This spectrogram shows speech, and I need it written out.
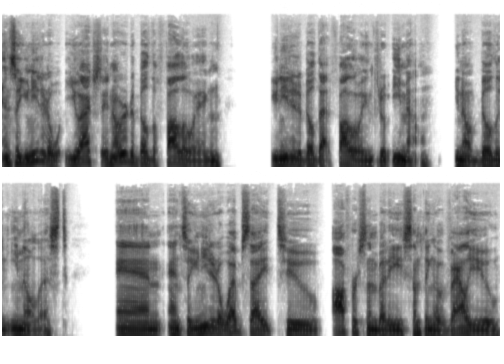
and so you needed a you actually in order to build the following, you needed to build that following through email. You know, build an email list and and so you needed a website to offer somebody something of value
